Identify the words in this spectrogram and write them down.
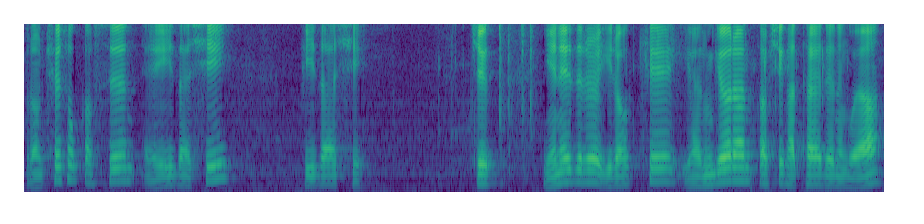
그럼 최소값은 a 다시 b 다시 즉 얘네들을 이렇게 연결한 값이 같아야 되는 거야.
